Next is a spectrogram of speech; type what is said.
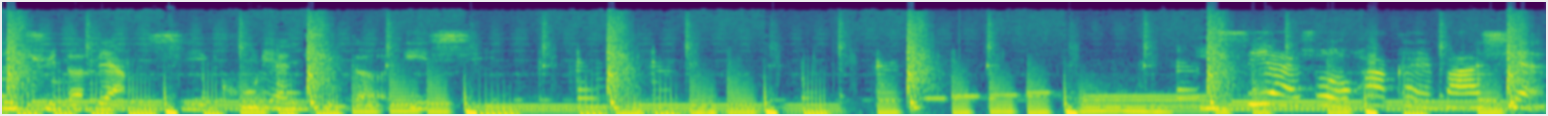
只取得两席，哭脸取得一席。以 C 来说的话，可以发现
